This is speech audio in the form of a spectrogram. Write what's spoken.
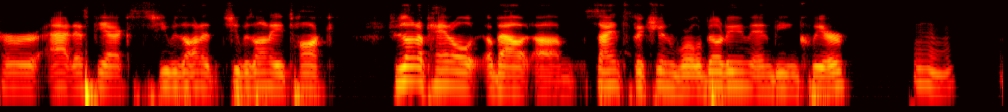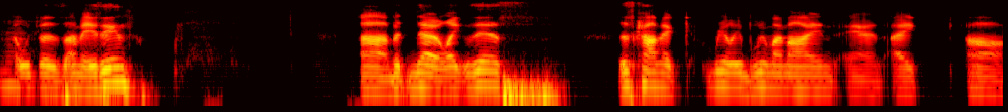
her at SPX. She was on a she was on a talk. She was on a panel about um, science fiction world building and being queer, hmm Mhm. which was amazing. Uh, but no, like this this comic really blew my mind, and I oh.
